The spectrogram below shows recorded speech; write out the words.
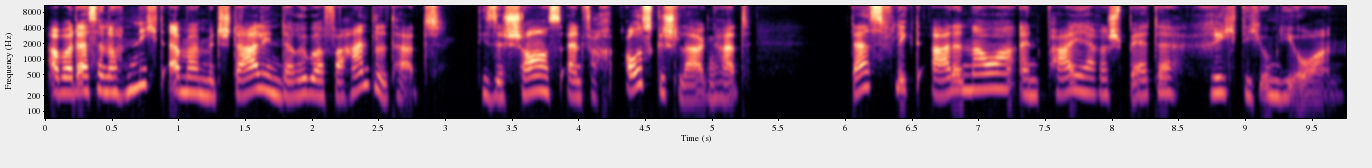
Aber dass er noch nicht einmal mit Stalin darüber verhandelt hat, diese Chance einfach ausgeschlagen hat, das fliegt Adenauer ein paar Jahre später richtig um die Ohren.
